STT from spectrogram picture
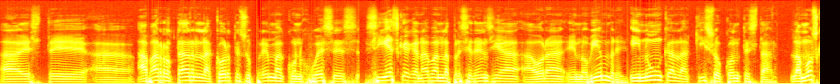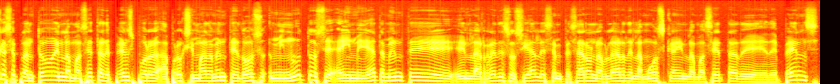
a este a, abarrotar la Corte Suprema con jueces si es que ganaban la presidencia ahora en noviembre y nunca la quiso contestar. La mosca se plantó en la maceta de Pence por aproximadamente dos minutos e inmediatamente en las redes sociales empezaron a hablar de la mosca en la maceta de, de Pence.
